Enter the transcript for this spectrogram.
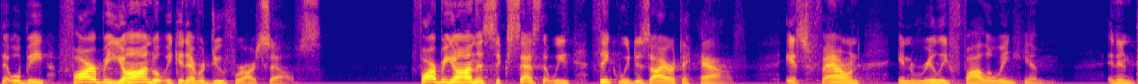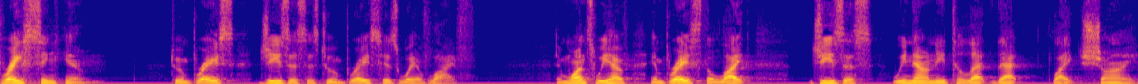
that will be far beyond what we could ever do for ourselves, far beyond the success that we think we desire to have. It's found in really following Him and embracing Him. To embrace Jesus is to embrace His way of life. And once we have embraced the light, Jesus, we now need to let that light shine.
